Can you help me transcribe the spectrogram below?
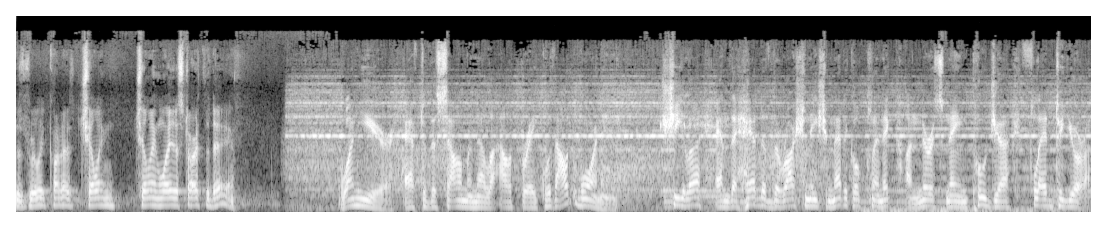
was really kind of chilling, chilling way to start the day. One year after the salmonella outbreak, without warning, Sheela and the head of the Rajneesh Medical Clinic, a nurse named Pooja, fled to Europe.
